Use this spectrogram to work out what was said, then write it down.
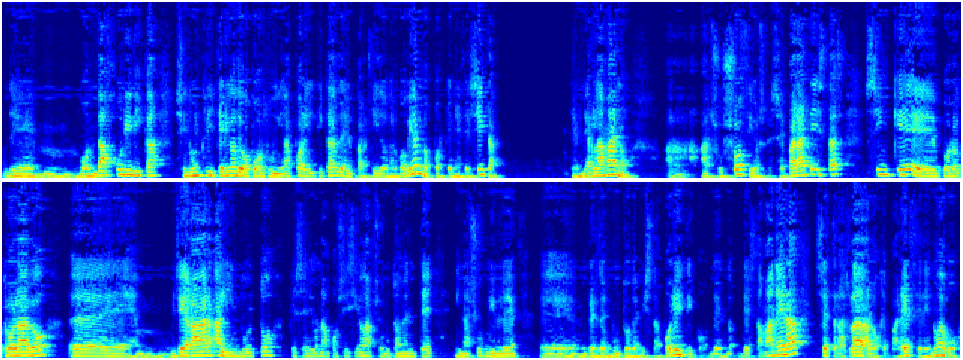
de mm, bondad jurídica, sino un criterio de oportunidad política del partido en el gobierno, porque necesita tender la mano a, sus socios separatistas sin que, eh, por otro lado, eh, llegar al indulto, que sería una posición absolutamente inasumible eh, desde el punto de vista político. De, esta manera se traslada lo que parece, de nuevo,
